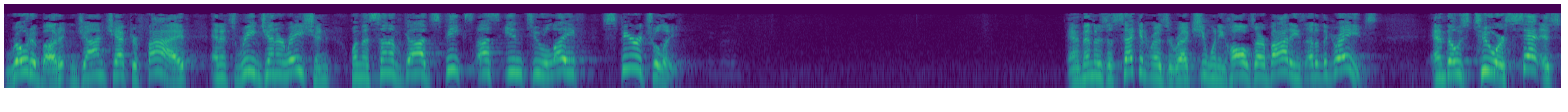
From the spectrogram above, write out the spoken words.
wrote about it in John chapter 5, and it's regeneration when the Son of God speaks us into life spiritually. And then there's a second resurrection when he hauls our bodies out of the graves. And those two are set as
